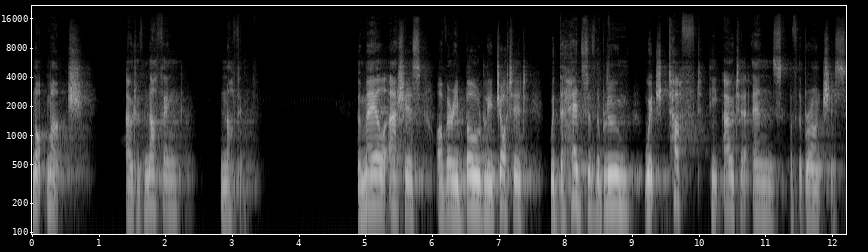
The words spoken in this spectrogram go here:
not much. Out of nothing, nothing. The male ashes are very boldly jotted with the heads of the bloom which tuft the outer ends of the branches.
